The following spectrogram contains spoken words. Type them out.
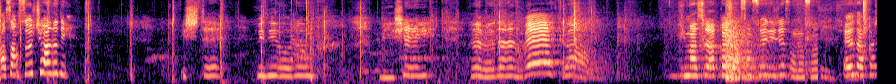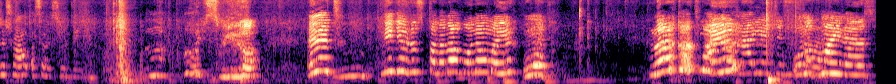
Asansör çağırdı değil. İşte biliyorum bir şey demeden ve tamam. Şimdi arkadaşlar asansör diyeceğiz ondan sonra. Evet arkadaşlar şu an asansördeyim. Bismillah. Evet. Ne diyoruz? Kanala abone olmayı. Evet. Like atmayı. Unutmayınız.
